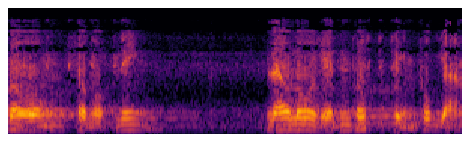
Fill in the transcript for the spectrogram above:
พระองค์สงบนิ่ง แล้วรู้เห็นทุกสิ่งทุกอย่าง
